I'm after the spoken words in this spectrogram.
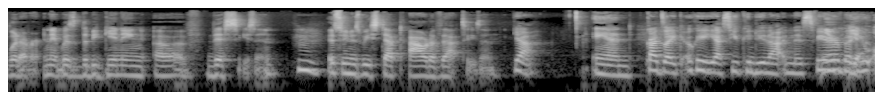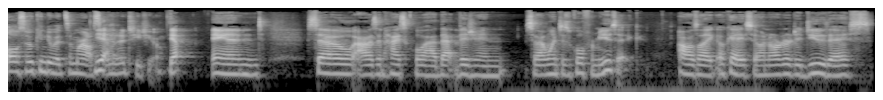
whatever. And it was the beginning of this season. Hmm. As soon as we stepped out of that season, Yeah. And God's like, okay, yes, you can do that in this sphere, You- but yeah. you also can do it somewhere else. Yeah. I'm going to teach you. Yep. And so I was in high school, I had that vision. So I went to school for music. I was like, okay, so in order to do this,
